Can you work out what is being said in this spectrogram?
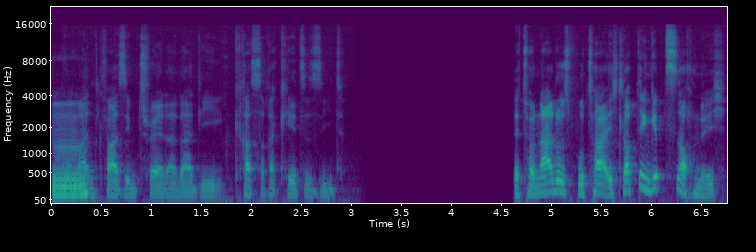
wo Mhm. man quasi im Trailer da die krasse Rakete sieht. Der Tornado ist brutal. Ich glaube, den gibt's noch nicht.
